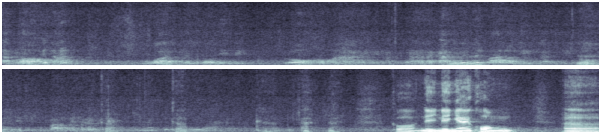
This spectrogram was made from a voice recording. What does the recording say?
ลักลอบนำวัวหรือโคที่ติดโรคเข้ามาอะไรอย่างเงี้ยครับสถานการณ์บริเวณบ้านเรามีแบบมีโรคติดบ้างไหมครับ ครับ อะได้ ก็ในในแง่ของออ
